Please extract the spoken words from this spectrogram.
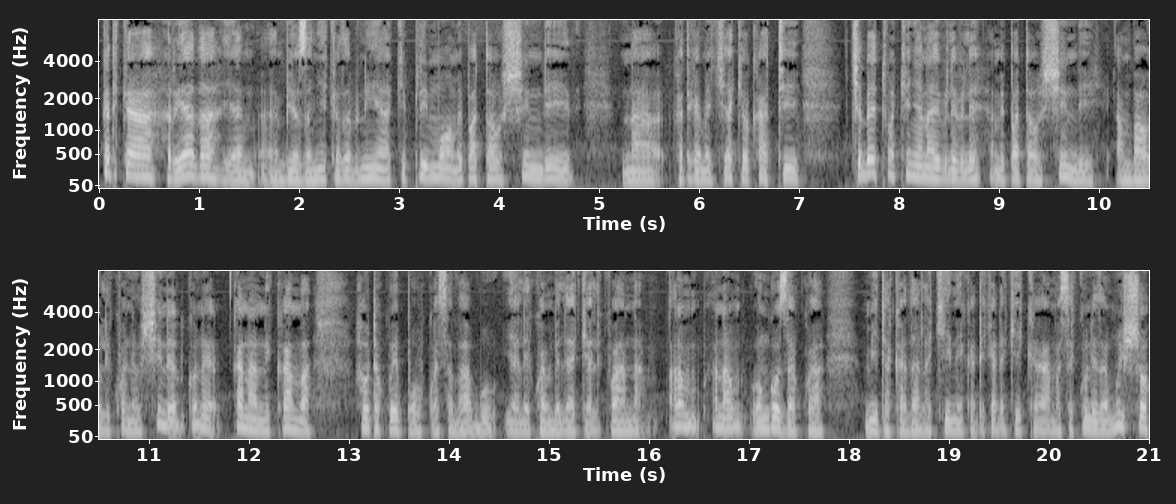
Katika riadha ya eh, mbio za nyika za dunia, Kiplimo amepata ushindi na katika mechi yake, wakati Chebet wa Kenya naye vilevile amepata ushindi ambao ulikuwa ni ushindi ulikuonekana ni kama hautakuwepo kwa sababu yalikuwa mbele yake alikuwa ana- ana- anaongoza kwa mita kadhaa, lakini katika dakika ama sekunde za mwisho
